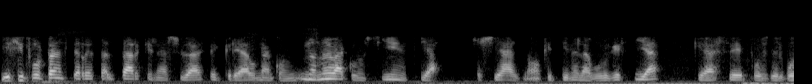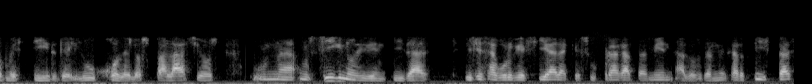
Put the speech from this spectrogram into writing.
Y es importante resaltar que en la ciudad se crea una, una nueva conciencia social, ¿no? Que tiene la burguesía que hace pues del buen vestir, del lujo, de los palacios, una, un signo de identidad. Y es esa burguesía la que sufraga también a los grandes artistas,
